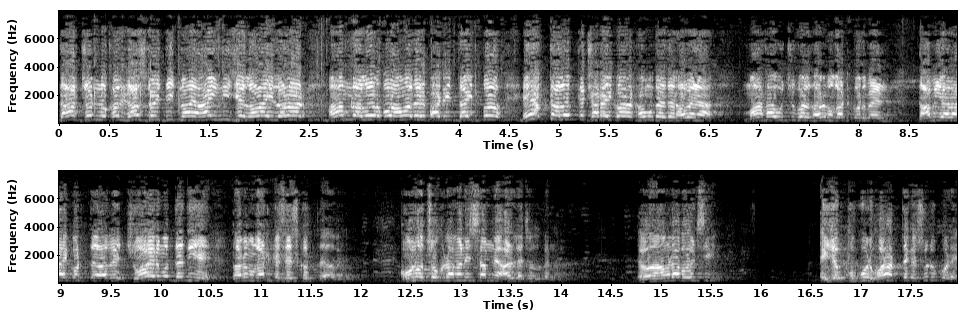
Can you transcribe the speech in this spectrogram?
তার জন্য খালি রাজনৈতিক নয়, আইনি যে লড়াই লড়ার, আমরা লড়বো আমাদের পার্টির দায়িত্ব। একটা লোককে ছাঁটাই করার ক্ষমতা এদের হবে না। মাথা উঁচু করে ধর্মঘট করবেন। দাবি আদায় করতে হবে, জয়ের মধ্যে দিয়ে ধর্মঘটকে শেষ করতে হবে। কোনো চোখরাঙানির সামনে হারলে চলবে না। এবং আমরা বলছি, এই যে পুকুর ভরাট থেকে শুরু করে,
